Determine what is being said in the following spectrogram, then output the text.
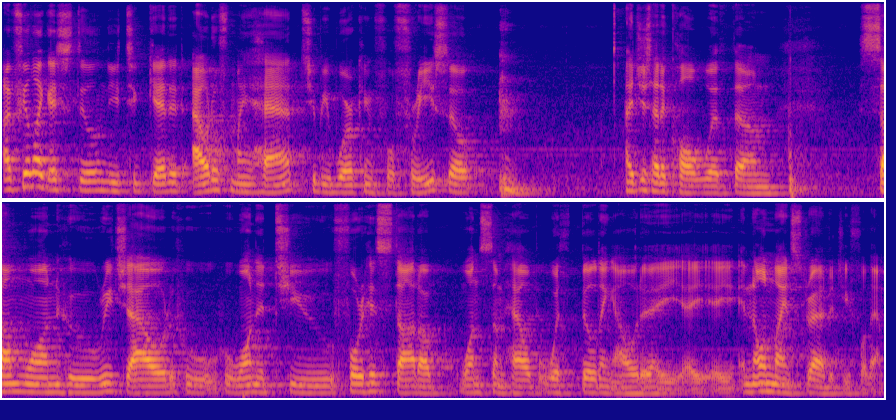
I feel like I still need to get it out of my head to be working for free. So I just had a call with um, someone who reached out who, who wanted to for his startup want some help with building out a, a, a an online strategy for them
